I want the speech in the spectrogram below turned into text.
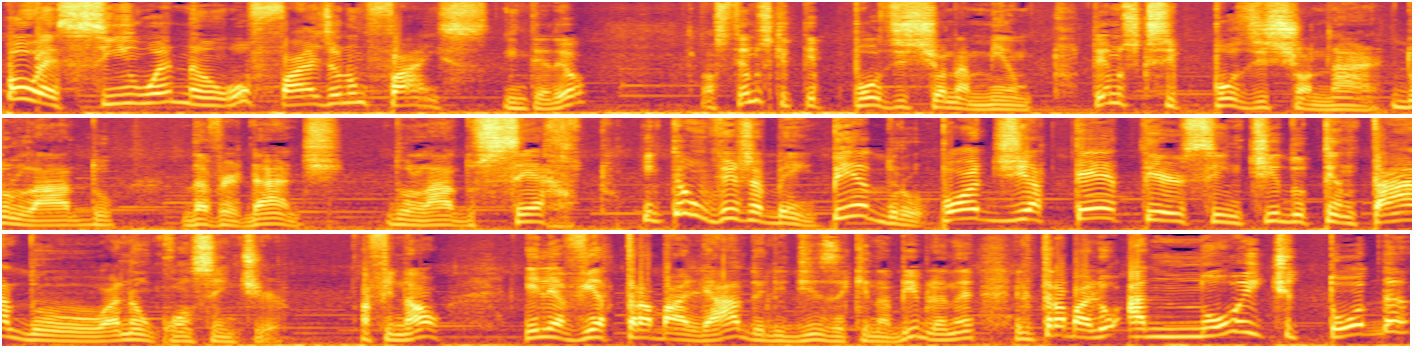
Ou é sim ou é não, ou faz ou não faz, entendeu? Nós temos que ter posicionamento, temos que se posicionar do lado da verdade, do lado certo. Então veja bem, Pedro pode até ter sentido tentado a não consentir. Afinal, ele havia trabalhado, ele diz aqui na Bíblia, né? Ele trabalhou a noite toda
